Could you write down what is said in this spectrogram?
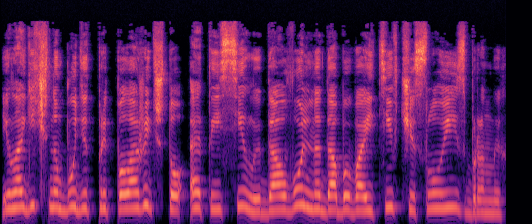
И логично будет предположить, что этой силы довольно, дабы войти в число избранных.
